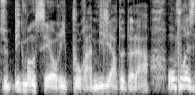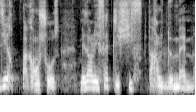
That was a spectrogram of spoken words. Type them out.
The Big Bang Theory pour un milliard de dollars, on pourrait se dire pas grand-chose. Mais dans les faits, les chiffres parlent d'eux-mêmes.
